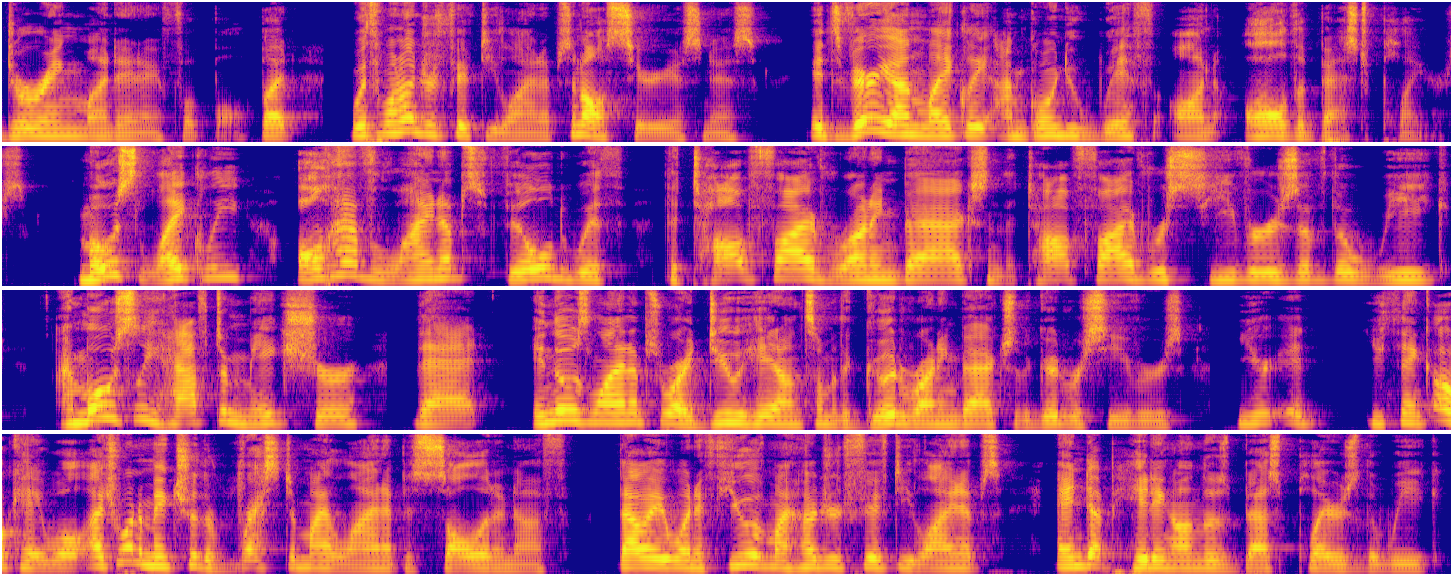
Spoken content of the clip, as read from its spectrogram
during Monday Night Football. But with 150 lineups, in all seriousness, it's very unlikely I'm going to whiff on all the best players. Most likely, I'll have lineups filled with the top five running backs and the top five receivers of the week, I mostly have to make sure that in those lineups where I do hit on some of the good running backs or the good receivers, it, you think, okay, well, I just want to make sure the rest of my lineup is solid enough. That way, when a few of my 150 lineups end up hitting on those best players of the week,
